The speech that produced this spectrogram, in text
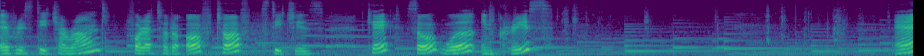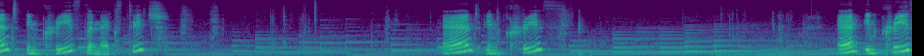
every stitch around for a total of 12 stitches. Okay so we'll increase and increase the next stitch. And increase. And increase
